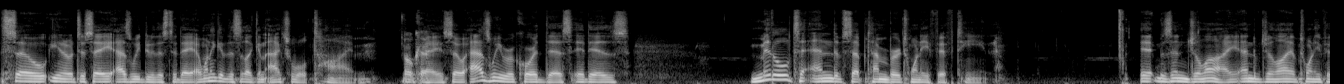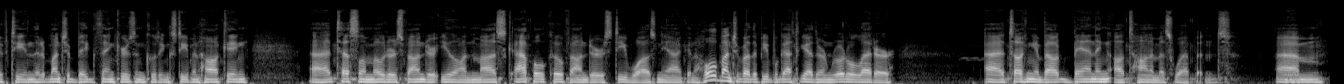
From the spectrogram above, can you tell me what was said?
So, you know, to say as we do this today, I want to give this like an actual time. Okay. So, as we record this, it is middle to end of September 2015. It was in July, end of July of 2015, that a bunch of big thinkers, including Stephen Hawking, uh, Tesla Motors founder Elon Musk, Apple co founder Steve Wozniak, and a whole bunch of other people got together and wrote a letter uh, talking about banning autonomous weapons. Um,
